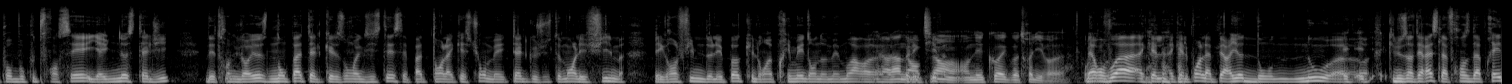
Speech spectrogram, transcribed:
pour beaucoup de Français, il y a une nostalgie des Trente Glorieuses, non pas telles qu'elles ont existé, c'est pas tant la question, mais telles que justement les films, les grands films de l'époque qui l'ont imprimé dans nos mémoires euh, là, collectives. En, en, écho avec votre livre. Mais on voit à quel, à quel, point la période dont nous, euh, qui nous intéresse, la France d'après,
